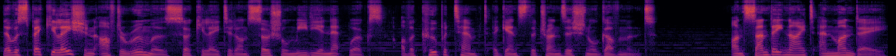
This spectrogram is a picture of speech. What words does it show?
there was speculation after rumors circulated on social media networks of a coup attempt against the transitional government. On Sunday night and Monday,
